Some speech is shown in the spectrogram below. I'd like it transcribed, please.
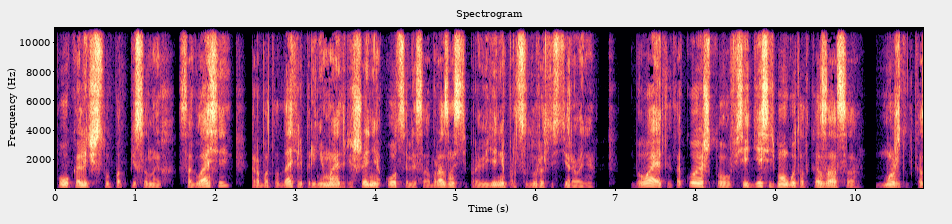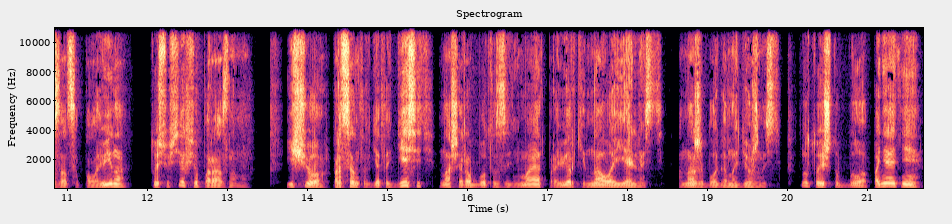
по количеству подписанных согласий работодатель принимает решение о целесообразности проведения процедуры тестирования. Бывает и такое, что все 10 могут отказаться, может отказаться половина. То есть у всех все по-разному. Еще процентов где-то 10 нашей работы занимает проверки на лояльность, она же благонадежность. Ну, то есть, чтобы было понятнее,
